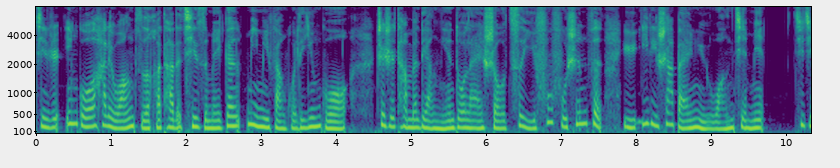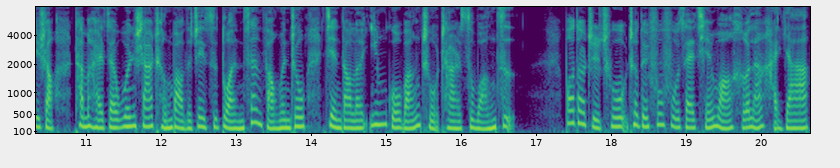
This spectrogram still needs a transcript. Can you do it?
近日，英国哈里王子和他的妻子梅根秘密返回了英国，这是他们两年多来首次以夫妇身份与伊丽莎白女王见面。据介绍，他们还在温莎城堡的这次短暂访问中见到了英国王储查尔斯王子。报道指出，这对夫妇在前往荷兰海牙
